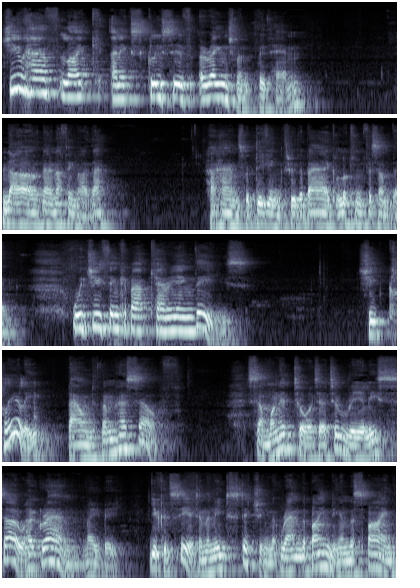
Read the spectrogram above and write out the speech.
Do you have, like, an exclusive arrangement with him? No, no, nothing like that. Her hands were digging through the bag, looking for something. Would you think about carrying these? She'd clearly bound them herself. Someone had taught her to really sew, her gran, maybe. You could see it in the neat stitching that ran the binding and the spine,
